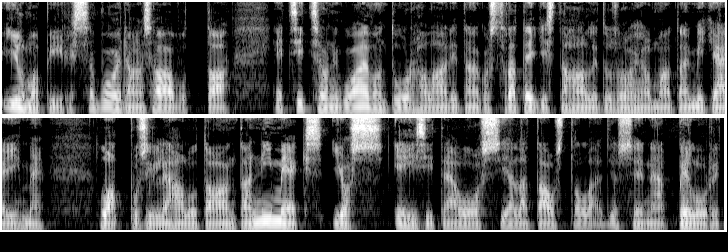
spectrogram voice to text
ilmapiirissä voidaan saavuttaa. Että sitten se on niinku aivan turha, laaditaanko strategista hallitusohjelmaa tai mikä ihme lappu sille halutaan antaa nimeksi, jos ei sitä ole siellä taustalla. Että jos ei nämä pelurit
